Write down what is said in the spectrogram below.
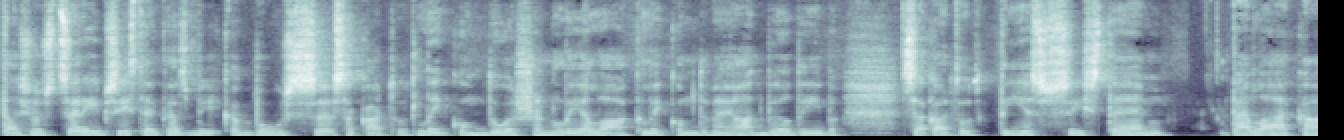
tās jūsu cerības izteiktās bija, ka būs sakārtot likumdošana, lielāka likumdevēja atbildība, sakārtot tiesu sistēmu, pelēkā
